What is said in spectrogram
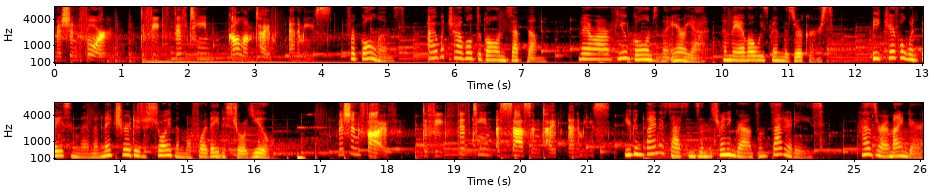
Mission 4 Defeat 15 Golem type enemies. For golems, I would travel to Golem Septem. There are a few golems in the area, and they have always been berserkers. Be careful when facing them and make sure to destroy them before they destroy you. Mission 5 Defeat 15 assassin type enemies. You can find assassins in the training grounds on Saturdays. As a reminder,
